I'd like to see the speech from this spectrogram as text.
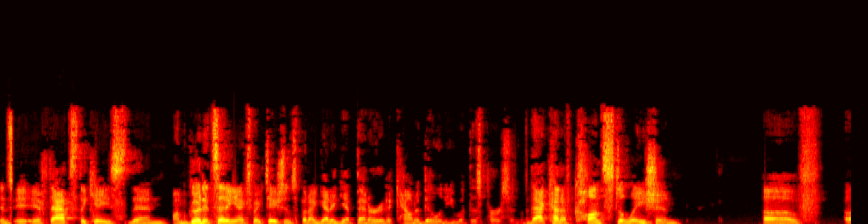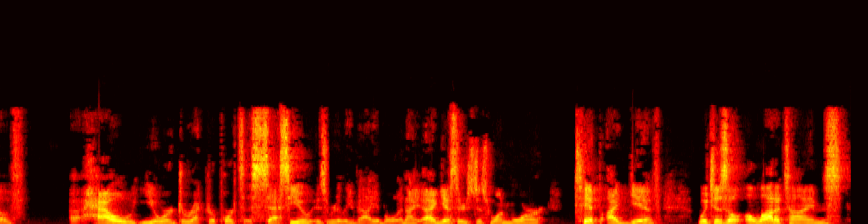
and if that's the case, then I'm good at setting expectations, but I got to get better at accountability with this person. That kind of constellation of of uh, how your direct reports assess you is really valuable. And I, I, guess there's just one more tip I'd give, which is a, a lot of times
